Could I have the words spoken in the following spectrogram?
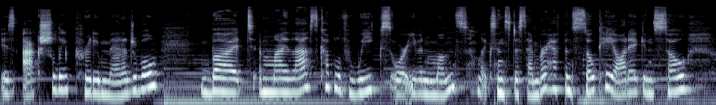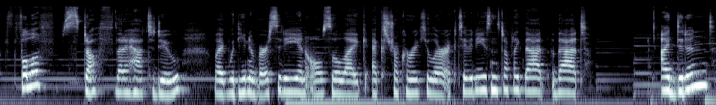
is actually pretty manageable. But my last couple of weeks or even months like since december have been so chaotic and so full of stuff that i had to do like with university and also like extracurricular activities and stuff like that that i didn't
